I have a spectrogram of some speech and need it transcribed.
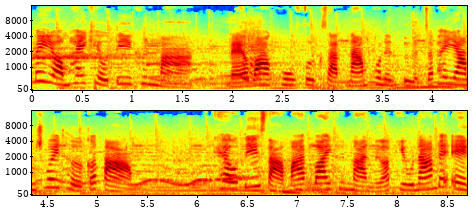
ไม่ยอมให้เคลตี้ขึ้นมา แม้ว่าครูฝึกสัตว์น้ำคนอื่นๆ จะพยายามช่วยเธอก็ตาม เคลตี้สามารถว่ายขึ้นมาเหนือผิวน้ำได้เอง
